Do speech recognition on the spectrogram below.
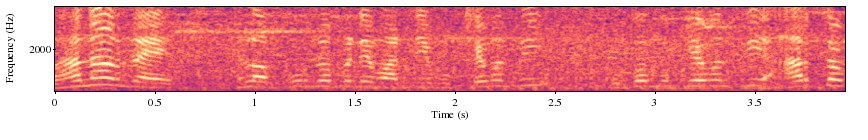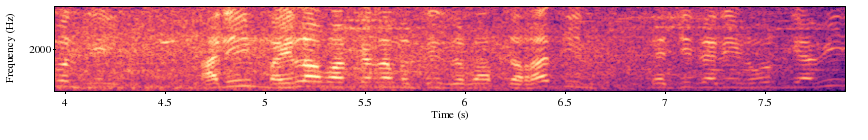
राहणार नाही ह्याला पूर्णपणे माननीय मुख्यमंत्री उपमुख्यमंत्री अर्थमंत्री आणि महिला बालकल्याण मंत्री जबाबदार राहतील त्याची त्यांनी नोंद घ्यावी.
